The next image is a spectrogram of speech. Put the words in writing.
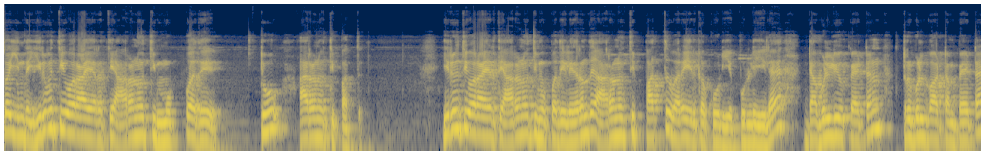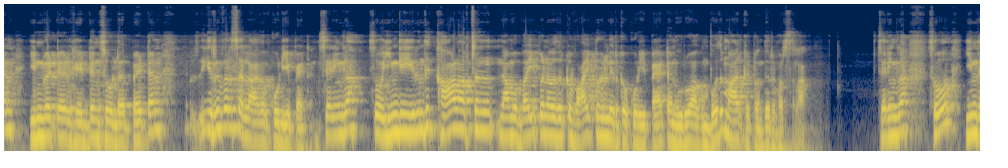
ஸோ இந்த இருபத்தி ஓராயிரத்தி அறநூற்றி முப்பது டு அறநூற்றி பத்து. இருபத்தி ஓராயிரத்தி அறநூற்றி முப்பதிலிருந்து அறநூற்றி பத்து வரை இருக்கக்கூடிய புள்ளியில் W pattern triple bottom pattern inverted head and shoulder pattern reversal ஆகக்கூடிய பேட்டன் சரிங்களா? ஸோ இங்கே இருந்து கால் ஆப்ஷன் நம்ம பை பண்ணுவதற்கு வாய்ப்புகள் இருக்கக்கூடிய பேட்டன் உருவாகும் போது மார்க்கெட் வந்து ரிவர்சல் ஆகும். சரிங்களா? ஸோ இந்த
